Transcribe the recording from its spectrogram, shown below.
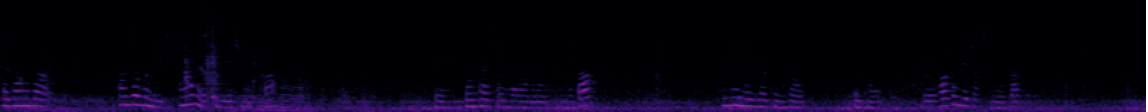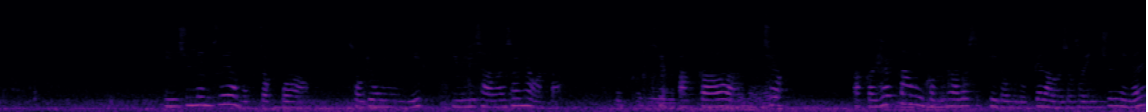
대상자 환자분 이 성함이 어떻게 되십니까? 네, 입원 팔찌 한번 확인하겠습니다. 1111-0359 네, 확인되셨습니다. 인슐린 투여 목적과 적용 및 유의사항을 설명한다. 취- 아까? 취 아까 혈당 검사하다시피 너무 높게 나오셔서 인슐린을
